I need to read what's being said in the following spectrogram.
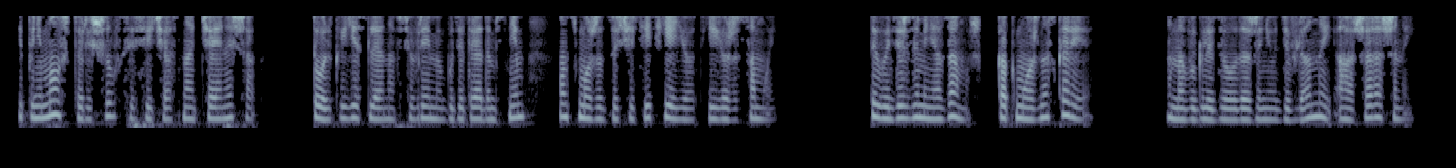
и понимал, что решился сейчас на отчаянный шаг. Только если она все время будет рядом с ним, он сможет защитить ее от ее же самой. «Ты выйдешь за меня замуж, как можно скорее». Она выглядела даже не удивленной, а ошарашенной.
